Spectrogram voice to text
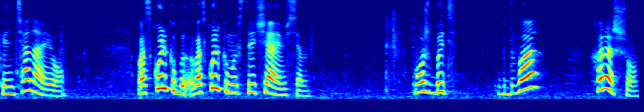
кенчанайо. Во сколько, во сколько мы встречаемся? Может быть, в два? Хорошо.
